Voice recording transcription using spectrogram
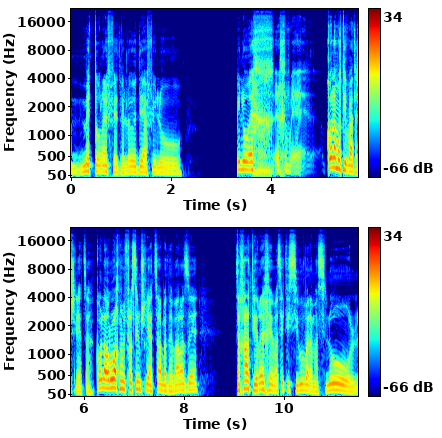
מטורפת ולא יודע אפילו, אפילו איך, איך, כל המוטיבציה שלי יצאה, כל הרוח מהמפרשים שלי יצאה בדבר הזה. שכרתי רכב, עשיתי סיבוב על המסלול,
